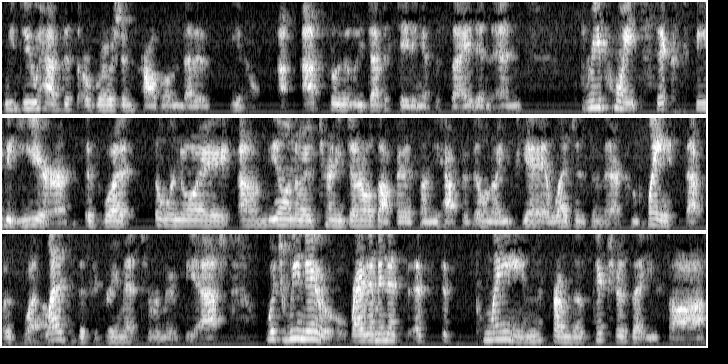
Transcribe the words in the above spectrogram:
We do have this erosion problem that is, you know, absolutely devastating at the site, and, and 3.6 feet a year is what Illinois, um, the Illinois Attorney General's office, on behalf of Illinois EPA, alleges in their complaint that was what led to this agreement to remove the ash, which we knew, right? I mean, it's it's it's plain from those pictures that you saw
